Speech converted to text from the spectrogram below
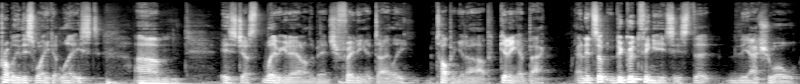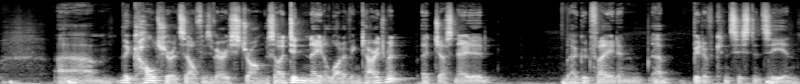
probably this week at least, um, is just leaving it out on the bench, feeding it daily, topping it up, getting it back. And it's a, the good thing is is that the actual um, the culture itself is very strong. So it didn't need a lot of encouragement. It just needed a good feed and a bit of consistency. And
